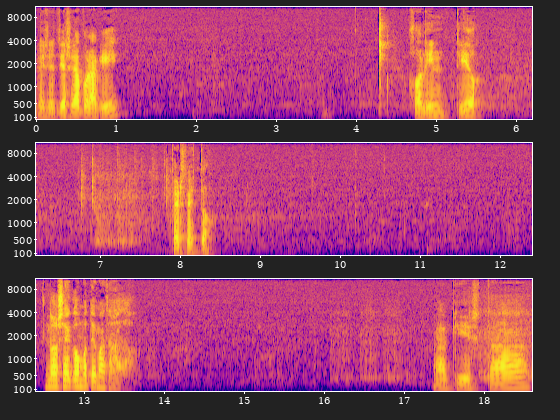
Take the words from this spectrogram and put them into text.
Ese tío se va por aquí. Jolín, tío. Perfecto. No sé cómo te he matado. Aquí está.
